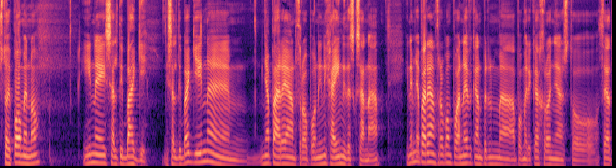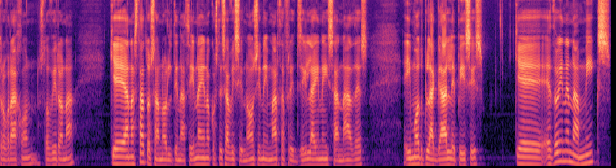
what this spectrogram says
Στο επόμενο είναι η Σαλτιμπάγκη. Η Σαλτιμπάγκη είναι μια παρέα ανθρώπων, είναι οι Χαΐνιδες ξανά, Είναι μια παρέα ανθρώπων που ανέβηκαν πριν από μερικά χρόνια στο Θέατρο Βράχων, στο Βύρονα και αναστάτωσαν όλη την Αθήνα. Είναι ο Κωστής Αβυσσινός, είναι η Μάρθα Φριτζίλα, είναι οι Σανάδες, η Μοντ Πλαγκάλ επίσης. Και εδώ είναι ένα μίξ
